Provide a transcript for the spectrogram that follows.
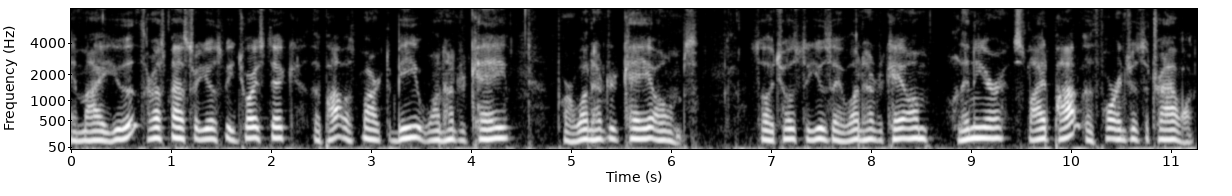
In my U Thrustmaster USB joystick, the pot was marked B100K for 100k ohms. So I chose to use a 100k ohm linear slide pot with 4 inches of travel.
